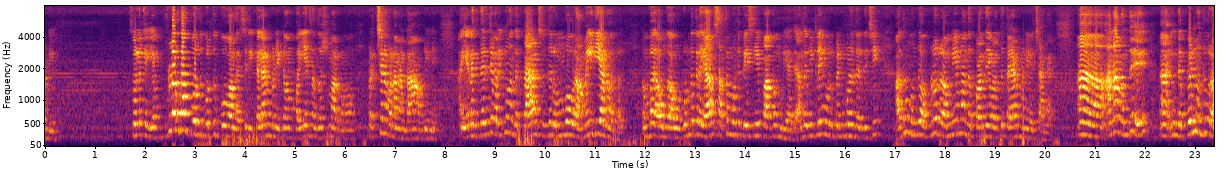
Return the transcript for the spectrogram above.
முடியும்? சொல்லுங்க. எவ்வளவுதான் பொறுத்து பொறுத்து போவாங்க. சரி கல்யாணம் பண்ணிட்டோம் பையன் சந்தோஷமா இருக்கணும் பிரச்சனை பண்ண வேண்டாம் அப்படின்னு. எனக்கு தெரிஞ்ச வரைக்கும் அந்த பேரண்ட்ஸ் வந்து ரொம்ப ஒரு அமைதியானவர்கள். ரொம்ப அவங்க அவங்க குடும்பத்தில் யாரும் சத்தம் போட்டு பேசியே பார்க்க முடியாது. அந்த வீட்லேயும் ஒரு பெண் குழந்தை இருந்துச்சு. அதுவும் வந்து அவ்வளோ ரம்மியமாக அந்த குழந்தைய வளர்த்து கல்யாணம் பண்ணி வச்சாங்க. ஆனால் வந்து இந்த பெண் வந்து ஒரு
